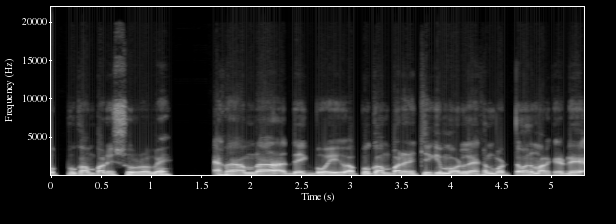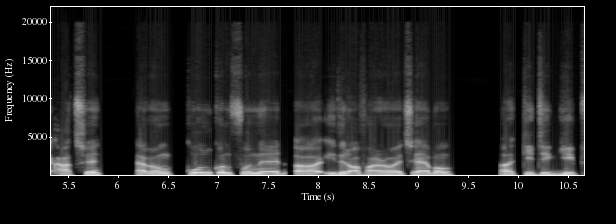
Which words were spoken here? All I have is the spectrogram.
ওপ্পো কোম্পানির শোরুমে এখন আমরা দেখব এই ওপ্পো কোম্পানির কি কি মডেল এখন বর্তমানে মার্কেটে আছে এবং কোন কোন ফোনের ঈদের অফার রয়েছে এবং কি কি গিফট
